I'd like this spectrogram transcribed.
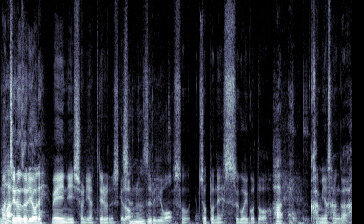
まはいあチヌ釣りをねメインに一緒にやってるんですけどチ、ヌ釣りを。そうちょっとねすごいことをはい。神谷さんが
